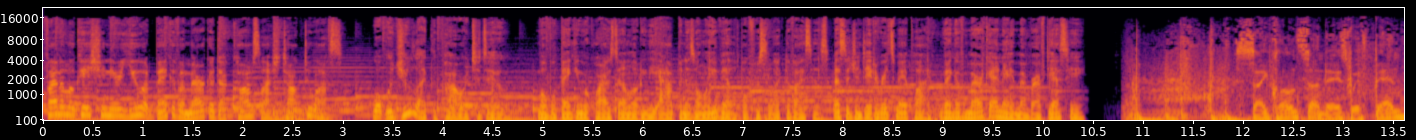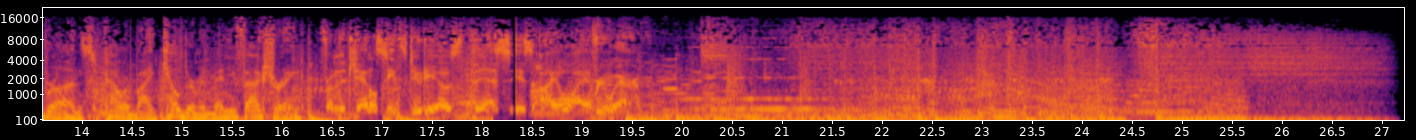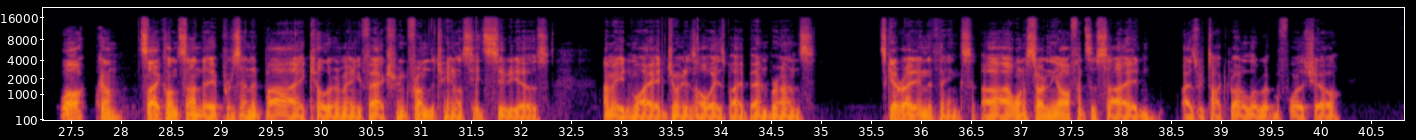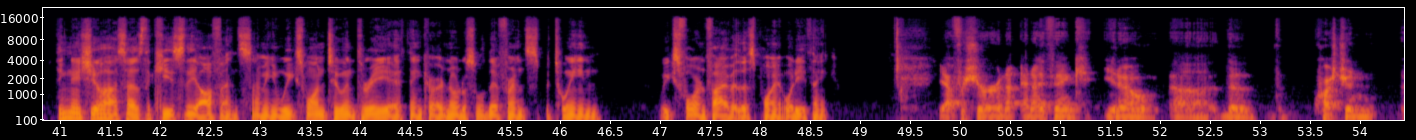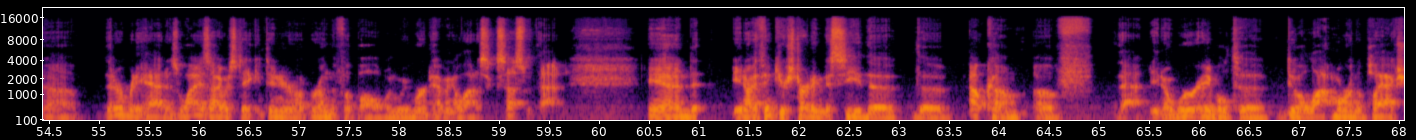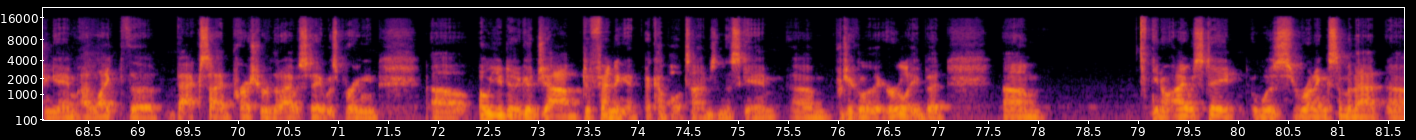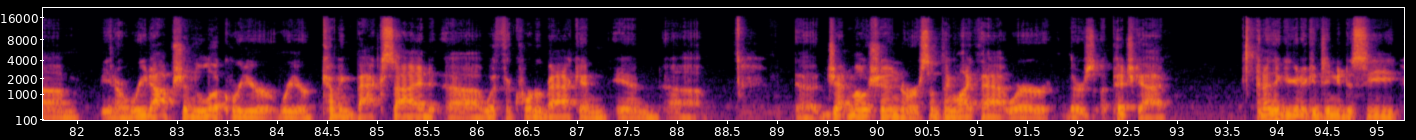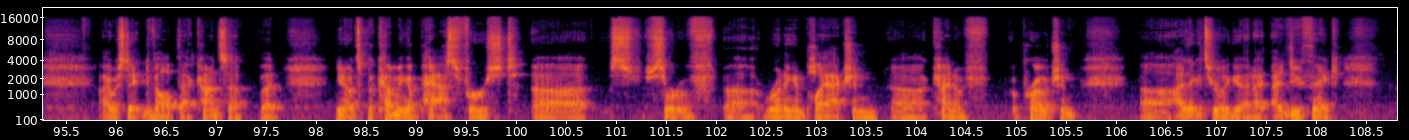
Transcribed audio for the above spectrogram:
Find a location near you at bankofamerica.com slash talk to us. What would you like the power to do? Mobile banking requires downloading the app and is only available for select devices. Message and data rates may apply. Bank of America and a member FDIC. Cyclone Sundays with Ben Bruns, powered by Kelderman Manufacturing. From the Channel Seed Studios, this is Iowa Everywhere. Welcome, Cyclone Sunday, presented by Kelderman Manufacturing from the Channel Seed Studios. I'm Aiden Wyatt, joined as always by Ben Bruns. Let's get right into things. Uh, I want to start on the offensive side, as we talked about a little bit before the show. I think Nate Scheelhaase has the keys to the offense. I mean, weeks one, two, and three, I think, are a noticeable difference between weeks four and five at this point. What do you think? Yeah, for sure. And, and I think, you know, uh, the, the question uh, that everybody had is why is Iowa State continuing to run the football when we weren't having a lot of success with that? And, you know, I think you're starting to see the the outcome of that. You know, we're able to do a lot more in the play action game. I liked the backside pressure that Iowa State was bringing. Uh, oh, you did a good job defending it a couple of times in this game, um, particularly early. But, um, you know, Iowa State was running some of that. Um, you know, read option look where you're where you're coming backside uh, with the quarterback and in uh, uh, jet motion or something like that, where there's a pitch guy and I think you're going to continue to see Iowa State develop that concept. But you know, it's becoming a pass first uh, sort of uh, running and play action uh, kind of approach, and uh, I think it's really good. I, I do think.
